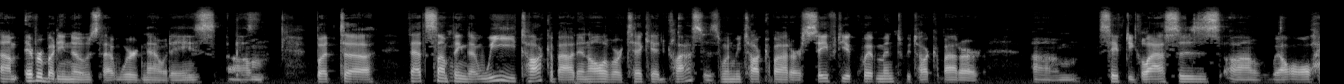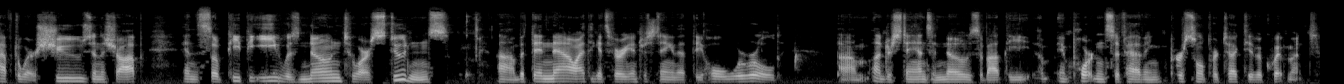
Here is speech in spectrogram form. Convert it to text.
um, everybody knows that word nowadays, um, but uh, that's something that we talk about in all of our tech ed classes. When we talk about our safety equipment, we talk about our um, safety glasses. Uh, we all have to wear shoes in the shop. And so PPE was known to our students. Uh, but then now I think it's very interesting that the whole world um, understands and knows about the importance of having personal protective equipment.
